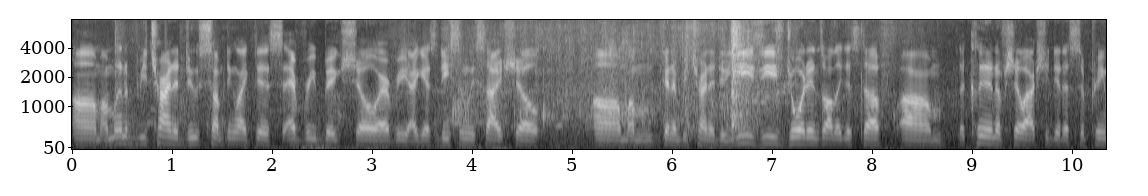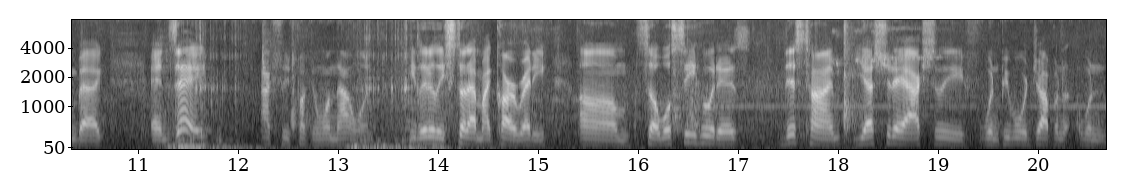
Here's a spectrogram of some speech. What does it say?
Um, I'm gonna be trying to do something like this every big show, every I guess decently sized show. Um, I'm gonna be trying to do Yeezys, Jordans, all the good stuff. Um, the Clean Enough show actually did a Supreme bag, and Zay actually fucking won that one. He literally stood at my car ready. Um, so we'll see who it is this time. Yesterday, actually, when people were dropping, when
